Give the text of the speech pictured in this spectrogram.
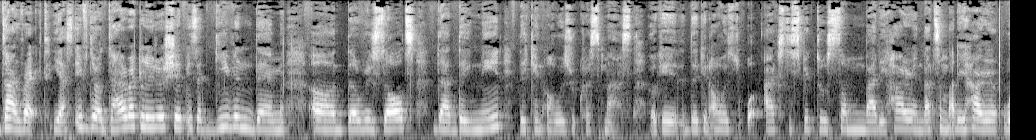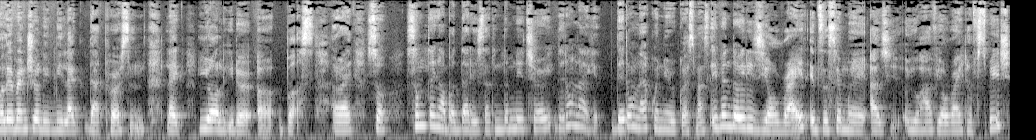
direct yes. If their direct leadership is at giving them uh, the results that they need they can always request mast okay? They can always ask to speak to somebody higher and that somebody higher will eventually be like that person like your leader uh, boss all right? So something about that is that in the military they don't like it. They don't like when you request mast even though it is your right it's the same way as you have your right of speech.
